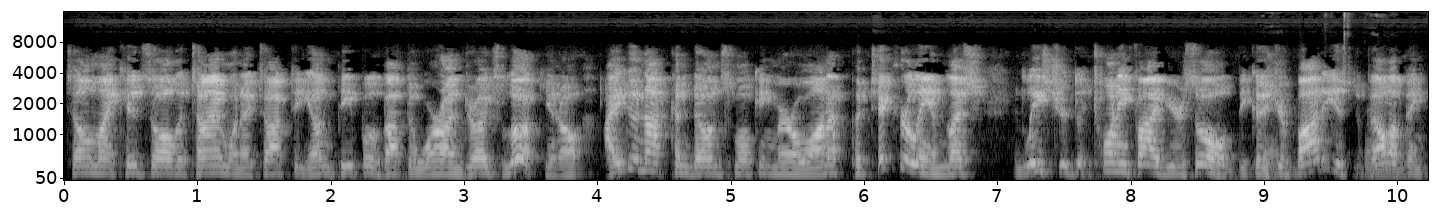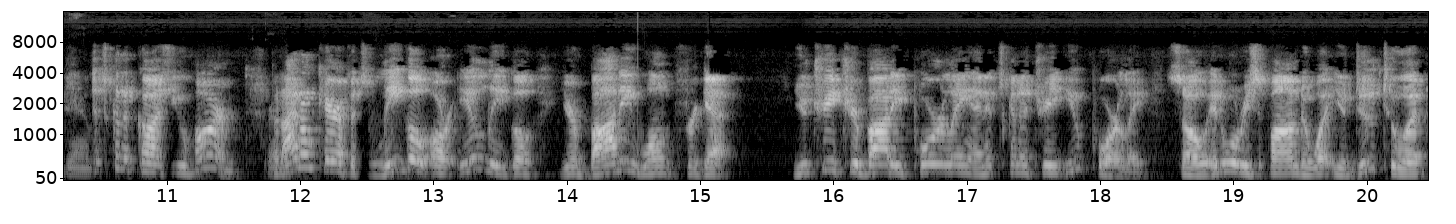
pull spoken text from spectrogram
tell my kids all the time when I talk to young people about the war on drugs, look, you know, I do not condone smoking marijuana, particularly unless at least you're 25 years old, because right. your body is um, developing. Right. Yeah. It's going to cause you harm. Right. But I don't care if it's legal or illegal, your body won't forget. You treat your body poorly, and it's going to treat you poorly. So it will respond to what you do to it.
